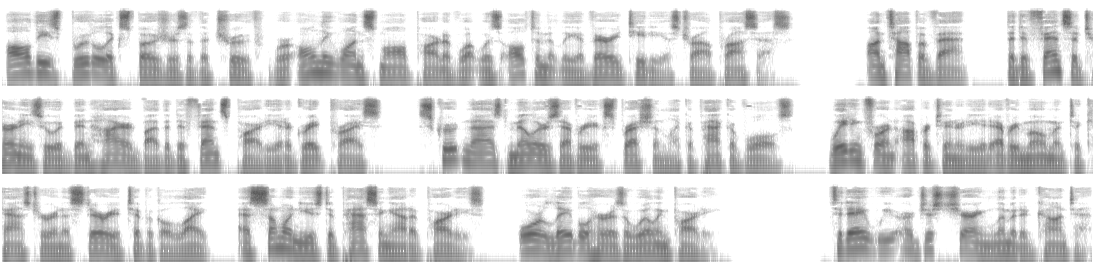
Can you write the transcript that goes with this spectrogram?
all these brutal exposures of the truth were only one small part of what was ultimately a very tedious trial process. On top of that, the defense attorneys who had been hired by the defense party at a great price scrutinized Miller's every expression like a pack of wolves, waiting for an opportunity at every moment to cast her in a stereotypical light, as someone used to passing out at parties, or label her as a willing party. Today we are just sharing limited content.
